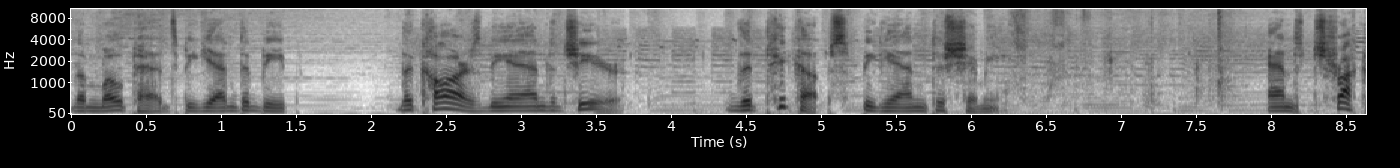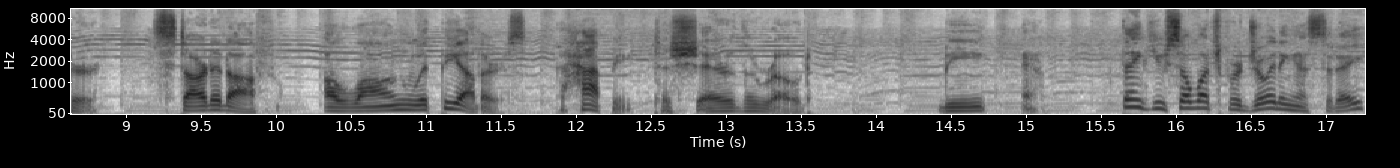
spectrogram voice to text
the mopeds began to beep. The cars began to cheer. The pickups began to shimmy. And Trucker started off along with the others, happy to share the road. Thank you so much for joining us today.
